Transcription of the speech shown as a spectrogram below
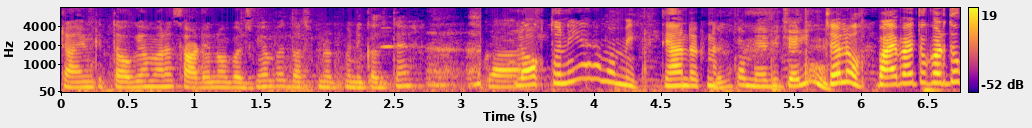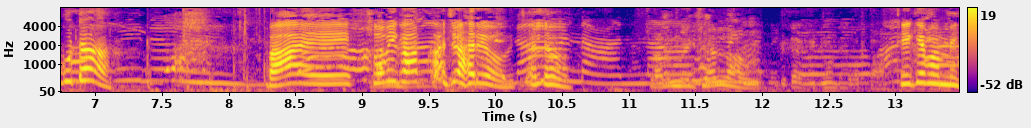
टाइम कितना हो गया? हमारा साढ़े नौ बज गए बस दस मिनट में निकलते हैं। लॉक तो नहीं है ना मम्मी? ध्यान रखना। मैं भी चलूँ? चलो बाय बाय तो कर दो गुड्डा। बाय सोविक आप कहाँ जा रहे हो? चलो। चल मैं चल रहा हूँ। ठीक है मम्मी।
